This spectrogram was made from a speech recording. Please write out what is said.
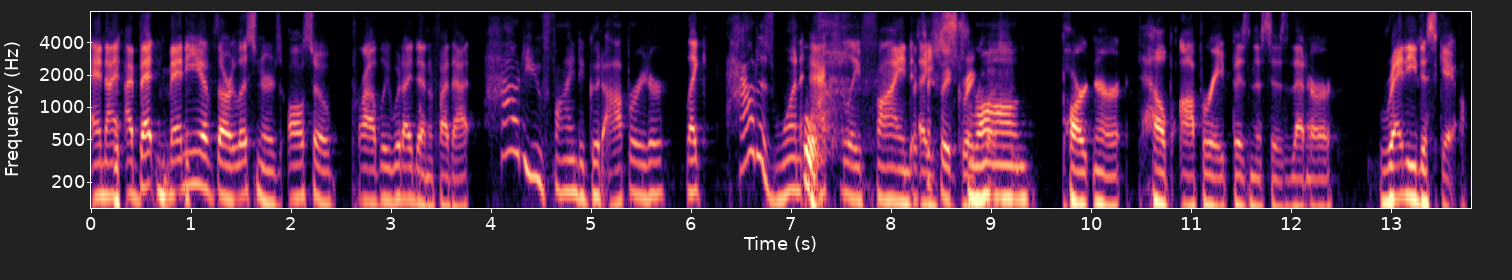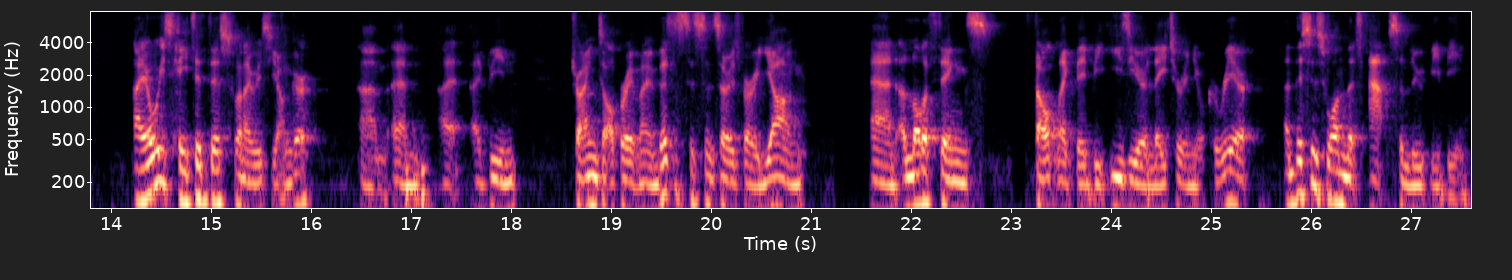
and I, I bet many of our listeners also probably would identify that. How do you find a good operator? Like, how does one Ooh. actually find a actually a strong partner to help operate businesses that are ready to scale? I always hated this when I was younger. Um, and I, I've been trying to operate my own businesses since I was very young. And a lot of things felt like they'd be easier later in your career. And this is one that's absolutely been.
